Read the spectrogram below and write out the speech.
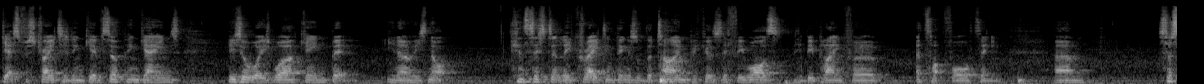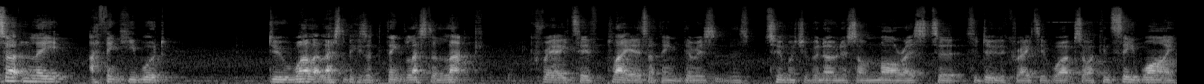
gets frustrated and gives up in games. He's always working, but you know he's not consistently creating things all the time because if he was, he'd be playing for a top four team. Um, so certainly, I think he would do well at Leicester because I think Leicester lack creative players. I think there is there's too much of an onus on Mahrez to, to do the creative work. So I can see why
